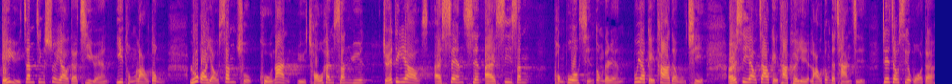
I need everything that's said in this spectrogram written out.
给予真正需要的资源，一同劳动。如果有身处苦难与仇恨深渊，决定要呃先先呃牺牲恐怖行动的人，不要给他的武器。而是要交给他可以劳动的产子，这就是我的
